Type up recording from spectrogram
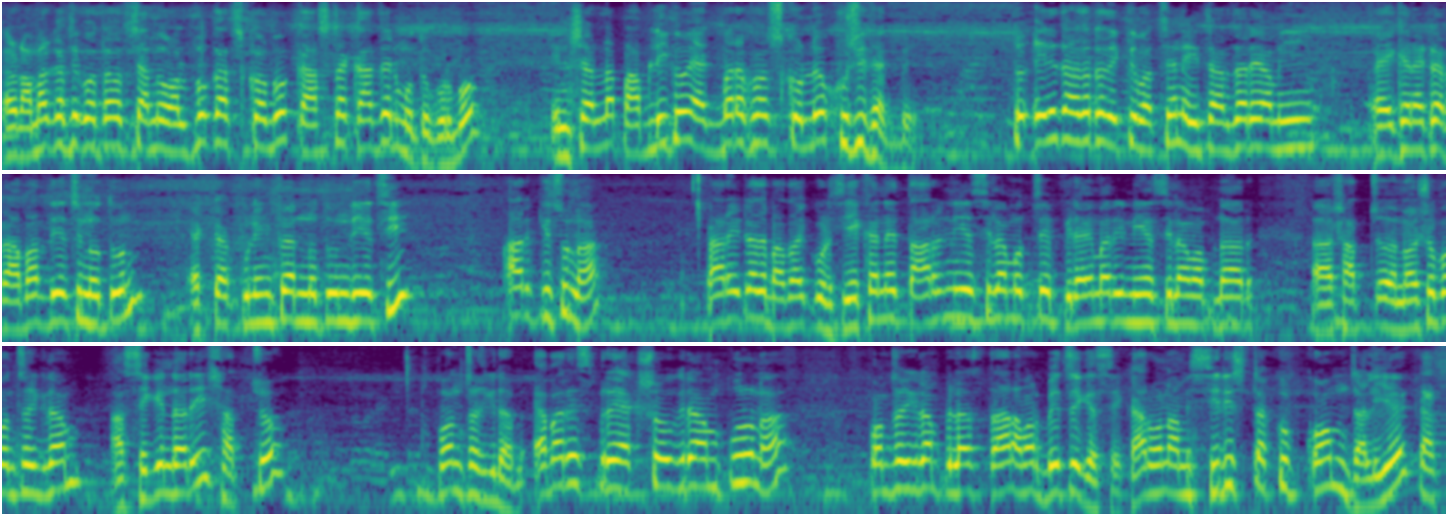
কারণ আমার কাছে কথা হচ্ছে, আমি অল্প কাজ করব, কাজটা কাজের মতো করব। ইনশাল্লাহ পাবলিকও একবার খরচ করলেও খুশি থাকবে। তো এই চার্জারটা দেখতে পাচ্ছেন, এই চার্জারে আমি এখানে একটা রাবার দিয়েছি নতুন। একটা কুলিং ফ্যান নতুন দিয়েছি, আর কিছু না। আর এটাতে বাধাই করেছি। এখানে তার নিয়েছিলাম হচ্ছে প্রাইমারি নিয়েছিলাম আপনার সাতশো, নয়শো পঞ্চাশ গ্রাম, আর সেকেন্ডারি সাতশো পঞ্চাশ গ্রাম। এভারেজ স্প্রে একশো গ্রাম পুরো না, পঞ্চাশ গ্রাম প্লাস তার আমার বেঁচে গেছে। কারণ আমি সিরিজটা খুব কম জ্বালিয়ে কাজ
